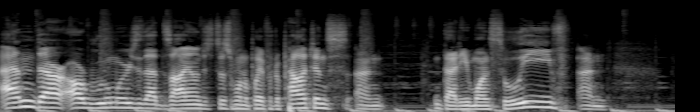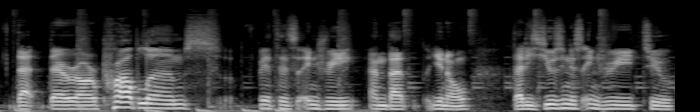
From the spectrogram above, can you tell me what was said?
And there are rumors that Zion just doesn't want to play for the Pelicans and that he wants to leave and that there are problems with his injury and that, you know, that he's using his injury to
